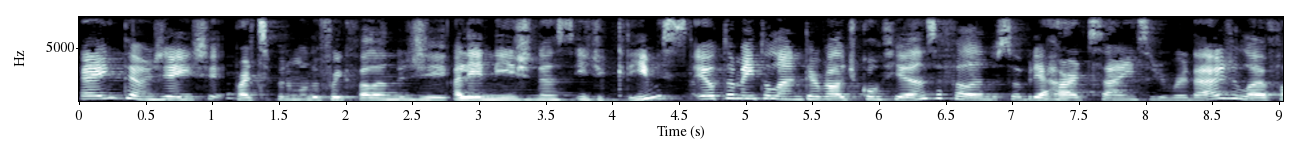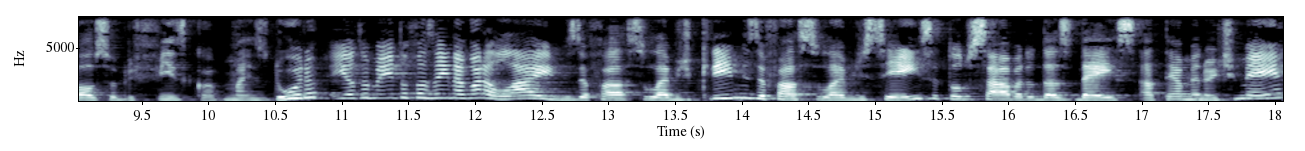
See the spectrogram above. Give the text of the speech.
é, então, gente, participo do Mundo Freak falando de alienígenas e de crimes. Eu também tô lá no intervalo de confiança falando sobre a hard science de verdade. Lá eu falo sobre física mais dura. E eu também tô fazendo agora lives. Eu faço live de crimes, eu faço live de ciência todo sábado das 10 até a meia-noite e meia.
